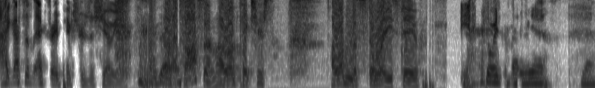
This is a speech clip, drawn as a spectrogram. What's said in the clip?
I got some X-ray pictures to show you. oh, that's awesome. I love pictures. I love them with stories too. Stories are better, yeah. So,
